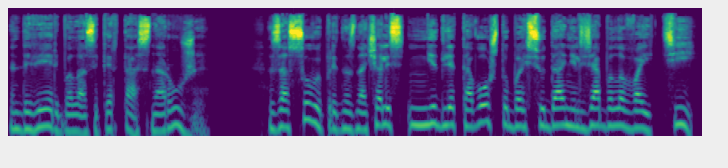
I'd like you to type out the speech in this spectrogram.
Дверь была заперта снаружи. Засовы предназначались не для того, чтобы сюда нельзя было войти,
